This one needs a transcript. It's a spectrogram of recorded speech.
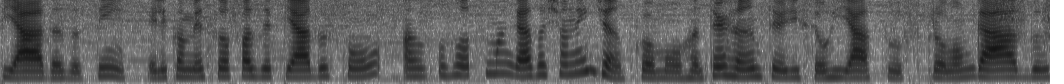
piadas assim, ele começou a fazer piadas com os, os outros mangás da Shonen Jump, como Hunter x Hunter e seu hiatus prolongado,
